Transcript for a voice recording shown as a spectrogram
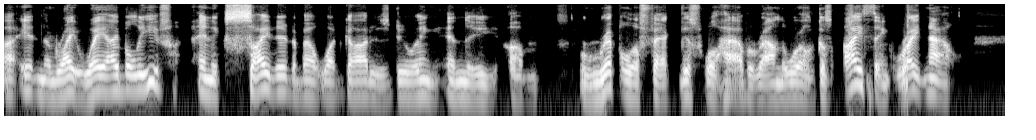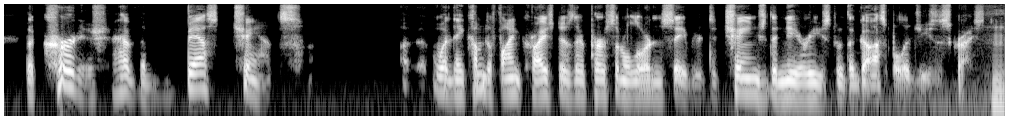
uh, in the right way, I believe, and excited about what God is doing and the um, ripple effect this will have around the world. Because I think right now, the Kurdish have the best chance uh, when they come to find Christ as their personal Lord and Savior to change the Near East with the gospel of Jesus Christ. Hmm.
